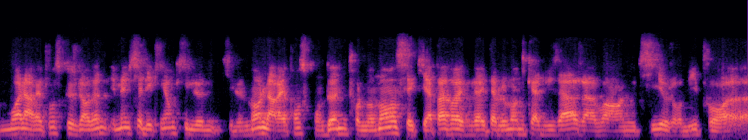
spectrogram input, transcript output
moi, la réponse que je leur donne, et même s'il y a des clients qui le, demandent, la réponse qu'on donne pour le moment, c'est qu'il n'y a pas véritablement de cas d'usage à avoir un outil aujourd'hui pour, euh,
